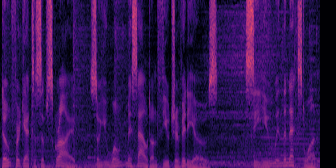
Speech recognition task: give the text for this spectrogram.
Don't forget to subscribe so you won't miss out on future videos. See you in the next one.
